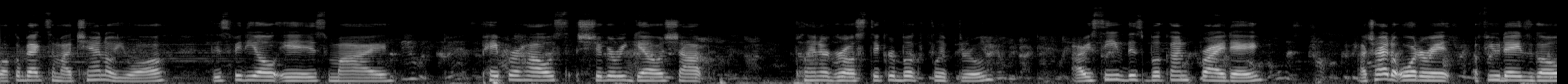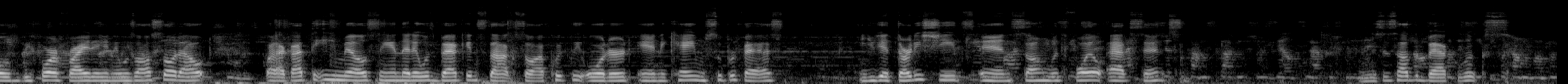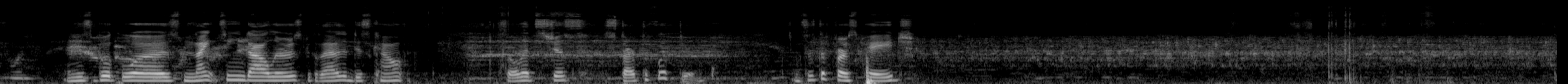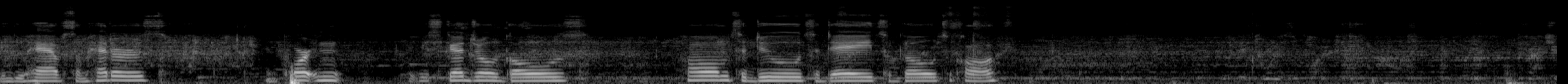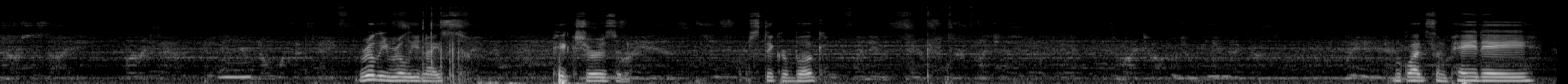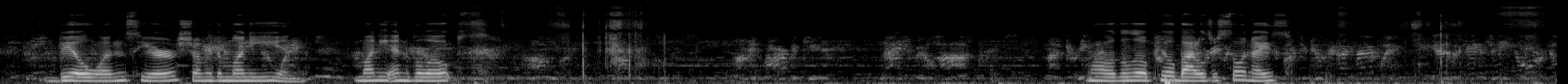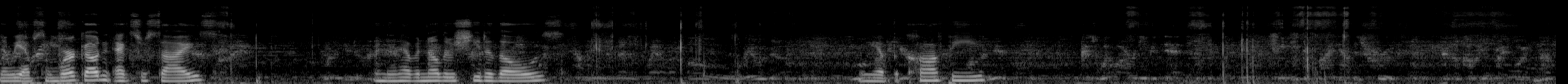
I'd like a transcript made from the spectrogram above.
welcome back to my channel you all. This video is my paper house sugary gal shop planner girl sticker book flip through. I received this book on friday. I tried to order it a few days ago before friday and it was all sold out but i got the email saying that it was back in stock so i quickly ordered and it came super fast. And you get 30 sheets and some with foil accents and this is how the back looks. And this book was $19 because I had a discount. So let's just start the flip through. This is the first page. Then you have some headers, important, reschedule, goals, home, to do, today, to go, to call. Really really nice pictures and sticker book look like some payday bill ones here show me the money and money envelopes Wow, the little pill bottles are so nice. Then we have some workout and exercise. And then have another sheet of those. We have the coffee.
